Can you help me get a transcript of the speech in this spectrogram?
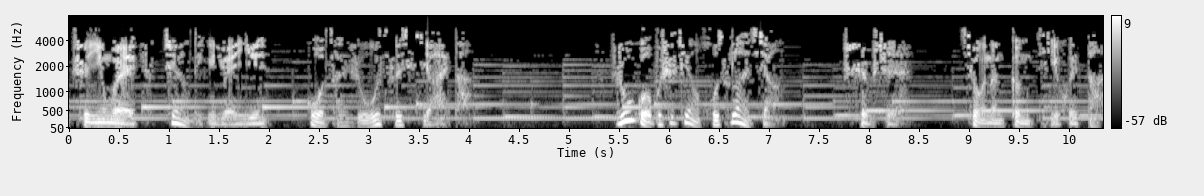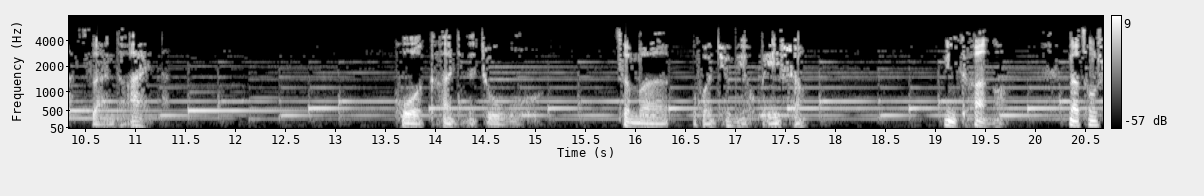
是因为这样的一个原因，我才如此喜爱它。如果不是这样胡思乱想，是不是就能更体会大自然的爱呢？我看见的朱雾，怎么完全没有悲伤？你看哦，那从树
